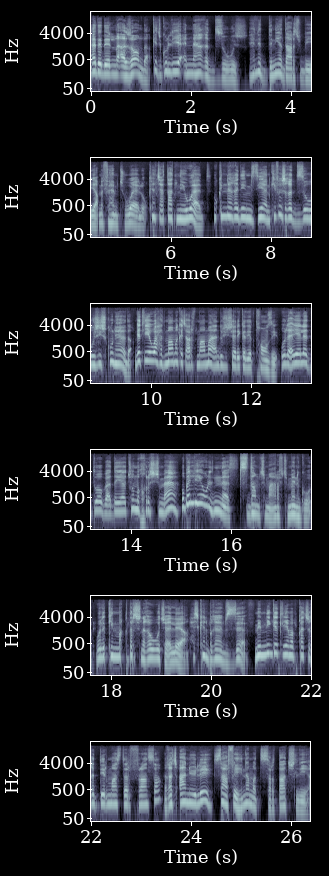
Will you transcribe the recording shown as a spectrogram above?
هذا داير لنا اجوندا كتقول لي أنها غتزوج. هنا الدنيا دارت بيا. ما فهمت والو. كانت عطاتني وعد. وكنا غاديين مزيان. كيفاش غتزوجي؟ شكون هذا؟ قالت لي واحد ماما كتعرف ماما عنده شي شركة ديال الترونزي والعيالات دواو بعضياتهم وخرجت معاه. وبان لي ولد الناس. تصدمت ما عرفت ما نقول. ولكن ما قدرتش نغوت عليها. حيت كنبغيها بزاف. mais منين قالت لي ما بقاتش غدير ماستر في فرنسا؟ غتانوليه صافي هنا ما تسرطاتش ليا.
